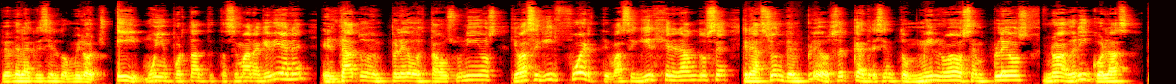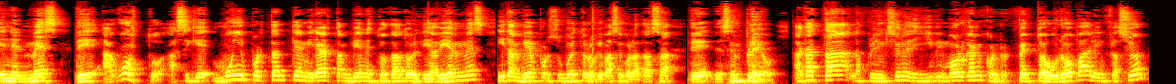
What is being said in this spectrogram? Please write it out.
desde la crisis del 2008. Y muy importante esta semana que viene, el dato de empleo de Estados Unidos, que va a seguir fuerte, va a seguir generándose creación de empleo, cerca de 300.000 nuevos empleos no agrícolas en el mes de agosto. Así que muy importante a mirar también estos datos del día viernes y también, por supuesto, lo que pase con la tasa de desempleo. Acá está las proyecciones de JP Morgan con respecto a Europa, la inflación.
